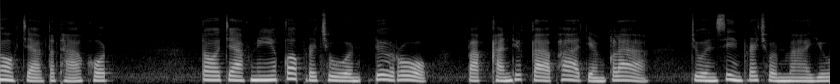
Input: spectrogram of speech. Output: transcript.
นอกจากตถาคต ต่อจากนี้ก็ประชวนด้วยโรค ปักขันธิกาพาดอย่างกล้า จวนสิ้นพระชนมายุ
